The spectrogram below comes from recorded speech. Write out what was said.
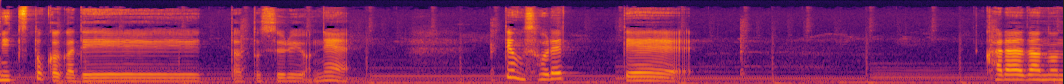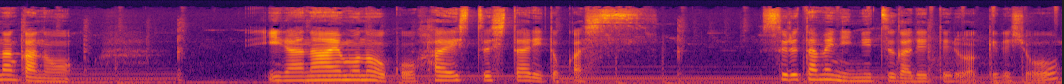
熱とかが出たとするよね。でもそれって体の中のいらないものをこう排出したりとかするために熱が出てるわけでしょ？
